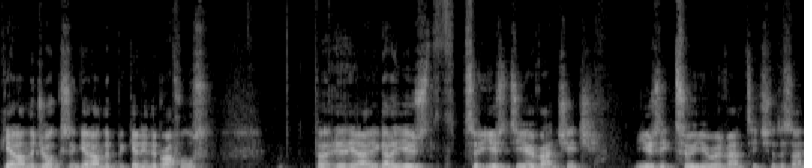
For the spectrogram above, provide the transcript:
get on the drugs and get on the get in the brothels. But you know, you got to use to use it to your advantage. Use it to your advantage, should I say?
